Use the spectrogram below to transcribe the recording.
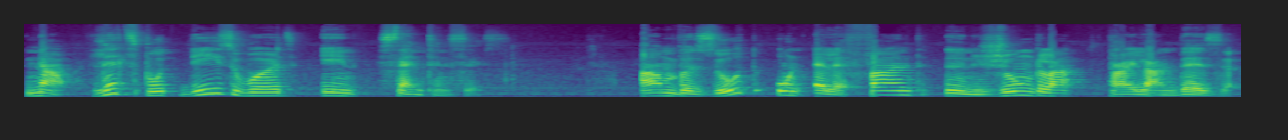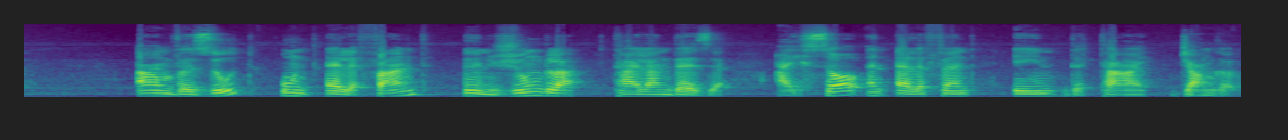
Now, let's put these words in sentences. Am văzut un elefant în jungla tailandeză. Am văzut un elefant în jungla tailandeză. I saw an elephant in the Thai jungle.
